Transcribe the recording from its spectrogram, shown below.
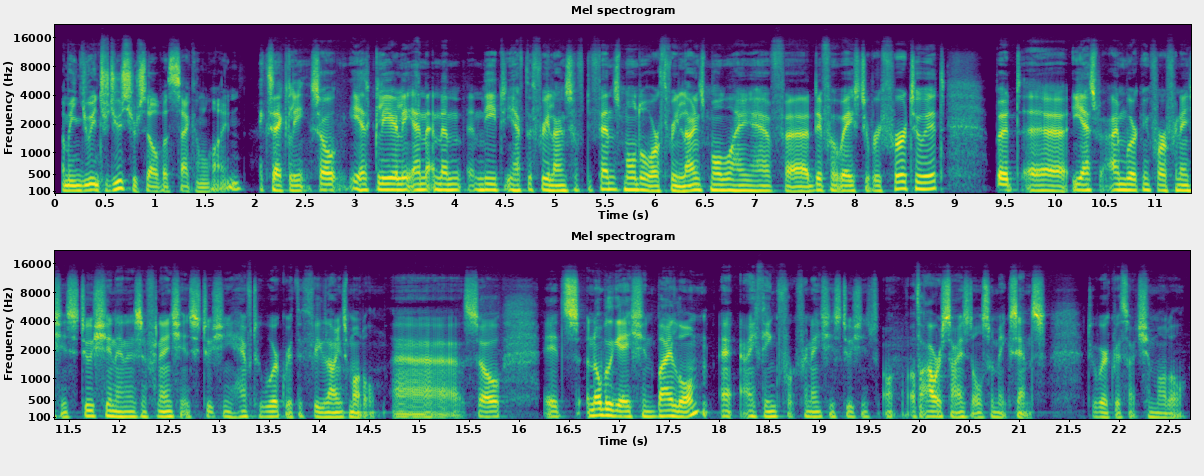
I mean, you introduce yourself as second line. Exactly. So yes, clearly, and, and then indeed you have the three lines of defense model or three lines model. You have uh, different ways to refer to it. But uh, yes, I'm working for a financial institution, and as a financial institution, you have to work with the three lines model. Uh, so it's an obligation by law. I think for financial institutions of, of our size, it also makes sense to work with such a model.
